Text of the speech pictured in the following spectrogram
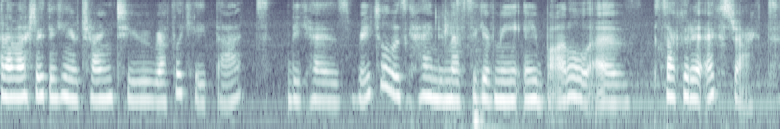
And I'm actually thinking of trying to replicate that because Rachel was kind enough to give me a bottle of sakura extract.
